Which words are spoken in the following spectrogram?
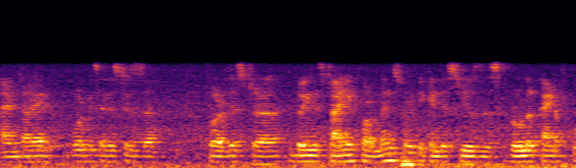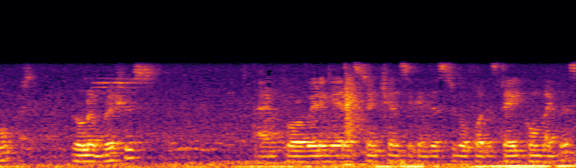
And what we suggest is uh, for just uh, doing the styling for men's wig, you can just use this roller kind of combs, roller brushes. And for wearing hair extensions, you can just go for the tail comb like this.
